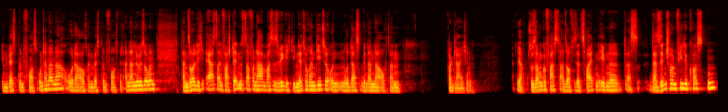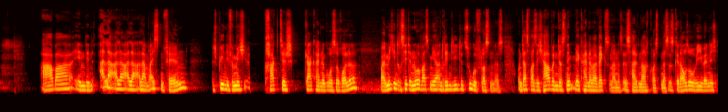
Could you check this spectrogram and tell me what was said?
Investmentfonds untereinander oder auch Investmentfonds mit anderen Lösungen, dann sollte ich erst ein Verständnis davon haben, was ist wirklich die Nettorendite und nur das miteinander auch dann vergleichen. Ja, zusammengefasst, also auf dieser zweiten Ebene, das, da sind schon viele Kosten, aber in den aller, aller, aller, allermeisten Fällen spielen die für mich praktisch gar keine große Rolle, weil mich interessiert ja nur, was mir an Rendite zugeflossen ist. Und das, was ich habe, das nimmt mir keiner mehr weg, sondern das ist halt Nachkosten. Das ist genauso wie wenn ich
